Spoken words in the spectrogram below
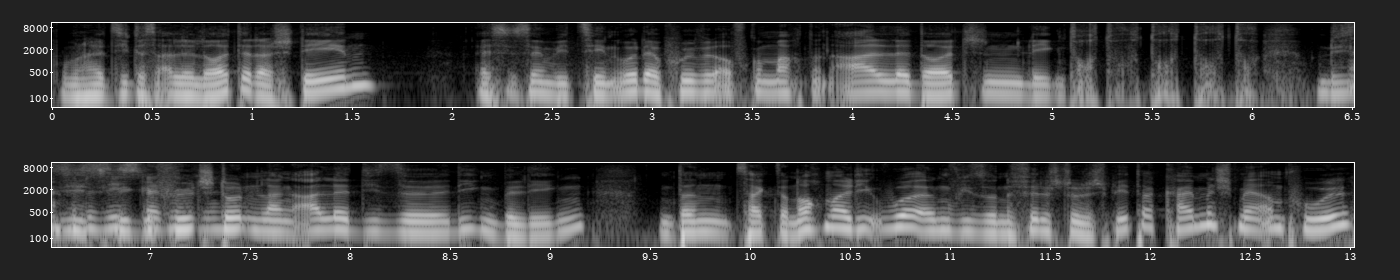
Wo man halt sieht, dass alle Leute da stehen. Es ist irgendwie 10 Uhr, der Pool wird aufgemacht und alle Deutschen legen. Tuch, tuch, tuch, tuch. Und du Ach so, du siehst, wie gefühlt stundenlang alle diese Liegen belegen. Und dann zeigt er nochmal die Uhr, irgendwie so eine Viertelstunde später. Kein Mensch mehr am Pool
